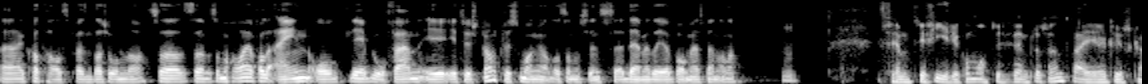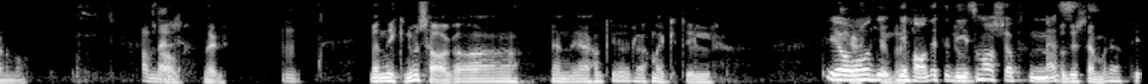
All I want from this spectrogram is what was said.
kvartalspresentasjonen. da. Så, så, så vi har iallfall én ordentlig blodfan i, i, Tyskland, pluss mange andre som syns det vi driver på med er spennende. Mm. 54,85 eier tyskerne nå. Av Nell. Av Nell. Mm. Men ikke noe saga. Men jeg har ikke lagt merke til jo, de, de, har litt de som har kjøpt mest. Og det stemmer det, de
